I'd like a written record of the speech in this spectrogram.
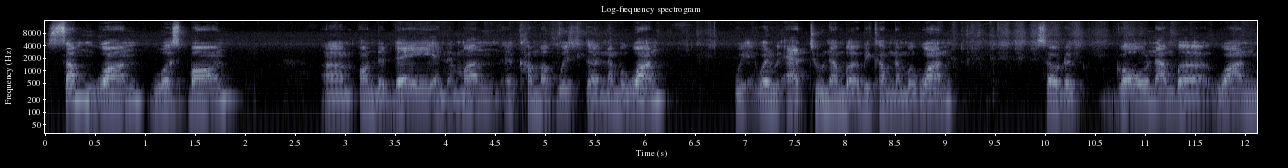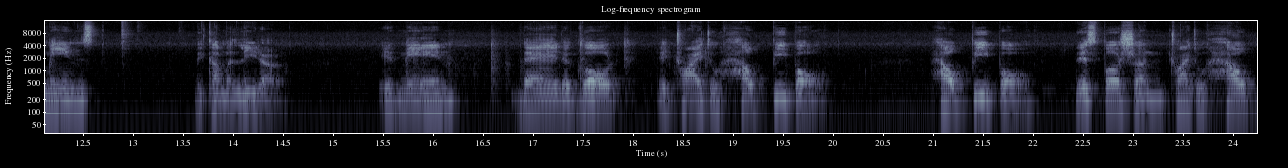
someone was born um, on the day and the month uh, come up with the number one. We, when we add two number become number one. So the goal number one means become a leader. It means they the goal they try to help people. Help people. This person try to help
